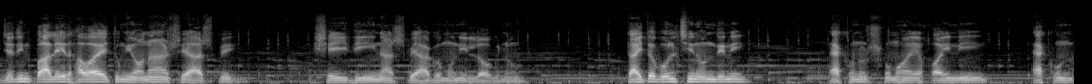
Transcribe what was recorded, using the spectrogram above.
যেদিন পালের হাওয়ায় তুমি অনায়াসে আসবে সেই দিন আসবে আগমনীর লগ্ন। তাই তো বলছি নন্দিনী এখনও সময় হয়নি এখন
